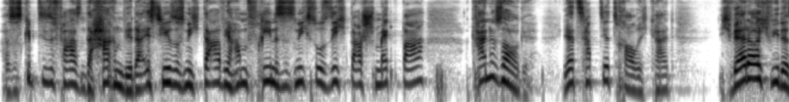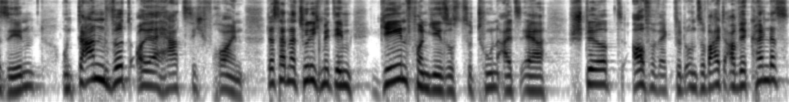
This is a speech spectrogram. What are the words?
Also es gibt diese Phasen, da harren wir, da ist Jesus nicht da, wir haben Frieden, es ist nicht so sichtbar, schmeckbar. Keine Sorge, jetzt habt ihr Traurigkeit, ich werde euch wiedersehen und dann wird euer Herz sich freuen. Das hat natürlich mit dem Gehen von Jesus zu tun, als er stirbt, auferweckt wird und so weiter. Aber wir können das,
